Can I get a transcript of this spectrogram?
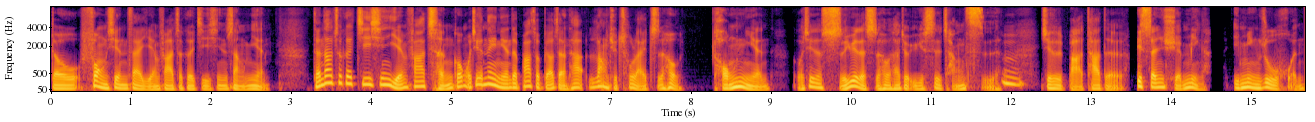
都奉献在研发这颗机芯上面。等到这颗机芯研发成功，我记得那年的八手表展他 launch 出来之后，同年我记得十月的时候他就与世长辞，嗯，就是把他的一生悬命啊，一命入魂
